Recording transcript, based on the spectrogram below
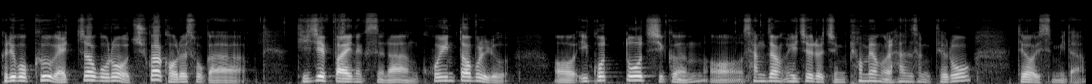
그리고 그 외적으로 추가 거래소가 디지파이넥스랑 코인W 어, 이곳도 지금 어, 상장 의지를 지금 표명을 한 상태로 되어 있습니다.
